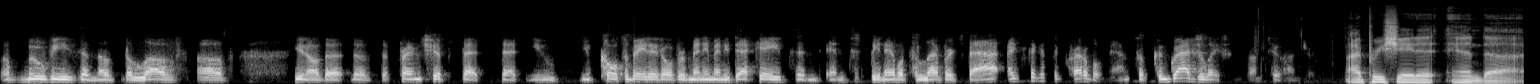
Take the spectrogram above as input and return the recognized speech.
of movies and the, the love of, you know, the, the, the friendships that, that you you cultivated over many, many decades and, and just being able to leverage that. I just think it's incredible, man. So congratulations on 200. I appreciate it, and uh,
